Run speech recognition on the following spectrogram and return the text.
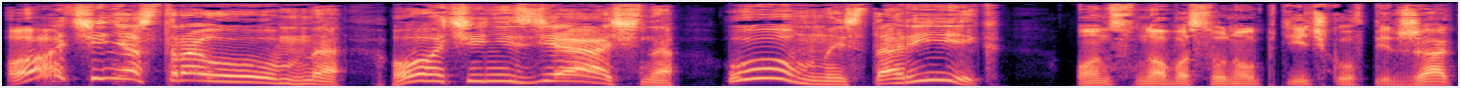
Очень остроумно, очень изящно, умный старик!» Он снова сунул птичку в пиджак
